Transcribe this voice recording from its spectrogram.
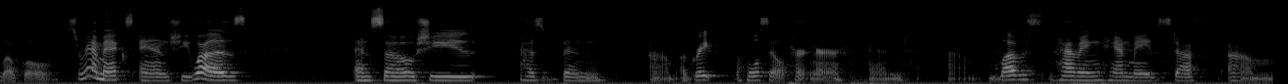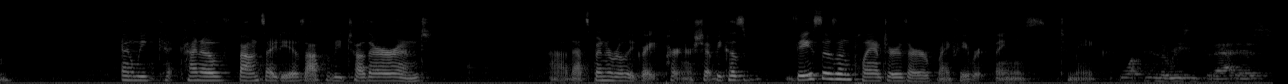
local ceramics, and she was. And so she has been um, a great wholesale partner and um, loves having handmade stuff. Um, and we c- kind of bounce ideas off of each other, and uh, that's been a really great partnership because vases and planters are my favorite things to make. What, and the reason for that is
